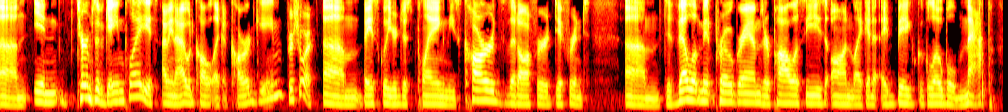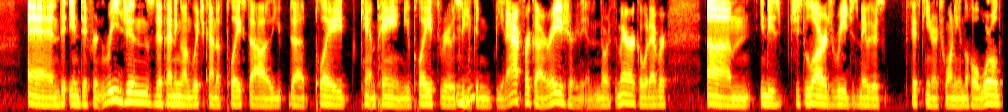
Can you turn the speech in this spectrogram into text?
Um, in terms of gameplay, it's I mean I would call it like a card game. For sure. Um, basically, you're just playing these cards that offer different um, development programs or policies on like a, a big global map and in different regions, depending on which kind of play style you uh, play campaign you play through. So you can be in Africa or Asia or in North America, whatever. Um, in these just large regions, maybe there's 15 or 20 in the whole world.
